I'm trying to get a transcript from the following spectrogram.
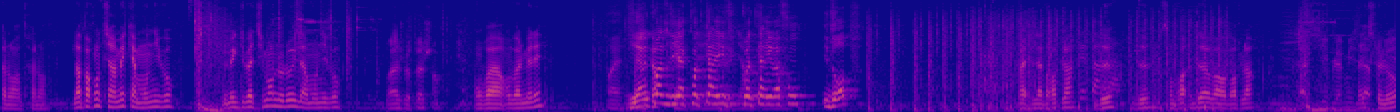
Très loin, très loin. Là, par contre, y'a un mec à mon niveau. Le mec du bâtiment, Lolo, il est à mon niveau. Ouais, je le push. Hein. On va, on va le mêler Ouais. Il y a un quad, il y a un quad qui arrive, quad qui arrive à fond. Il drop. Ouais, il a drop là. Deux, deux. Ils sont deux à avoir drop là. La cible mise à le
